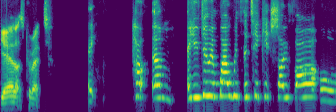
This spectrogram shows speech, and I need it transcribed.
Yeah, that's correct. How um are you doing well with the tickets so far, or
